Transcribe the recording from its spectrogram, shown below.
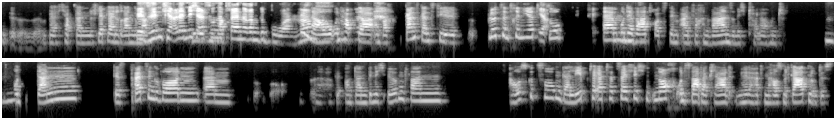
äh, ich habe dann eine Schleppleine dran gemacht. Wir sind ja alle nicht als so eine Trainerin geboren. Ne? Genau, und habe da einfach ganz, ganz viel Blödsinn trainiert. Ja. So. Ähm, mhm. Und er war trotzdem einfach ein wahnsinnig toller Hund. Mhm. Und dann, der ist 13 geworden, ähm, und dann bin ich irgendwann ausgezogen. Da lebte er tatsächlich noch und es war aber klar, ne, er hatte ein Haus mit Garten und es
